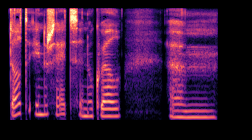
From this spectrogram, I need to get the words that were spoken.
Dat enerzijds. En ook wel um,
